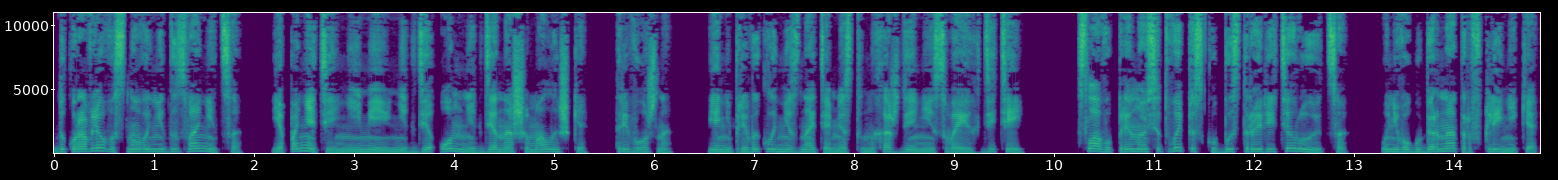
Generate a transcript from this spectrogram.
До Куравлева снова не дозвониться. Я понятия не имею ни где он, ни где наши малышки. Тревожно. Я не привыкла не знать о местонахождении своих детей. Славу приносит выписку, быстро ретируется. У него губернатор в клинике,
